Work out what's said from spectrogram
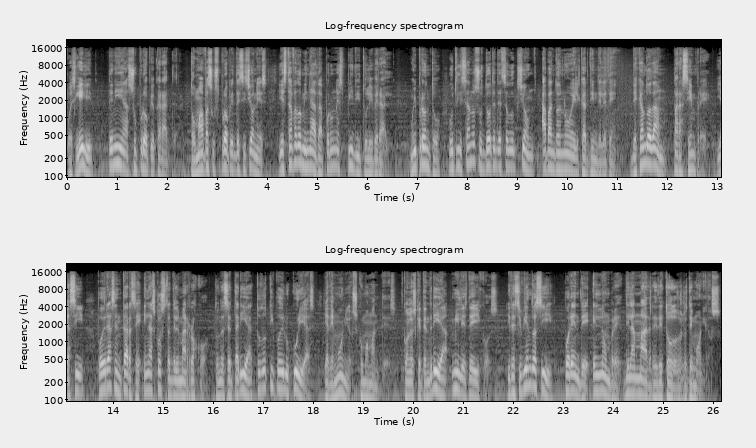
pues Lilith tenía su propio carácter tomaba sus propias decisiones y estaba dominada por un espíritu liberal. Muy pronto, utilizando sus dotes de seducción, abandonó el jardín del Edén, dejando a Adán para siempre, y así poder asentarse en las costas del Mar Rojo, donde aceptaría todo tipo de lujurias y a demonios como amantes, con los que tendría miles de hijos, y recibiendo así, por ende, el nombre de la madre de todos los demonios.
